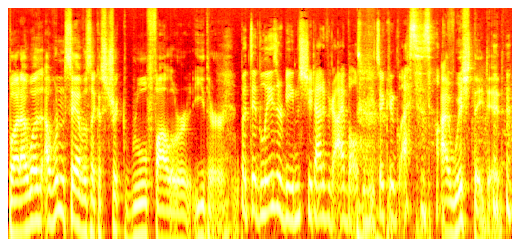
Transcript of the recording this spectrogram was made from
but I was I wouldn't say I was like a strict rule follower either. But did laser beams shoot out of your eyeballs when you took your glasses off? I wish they did.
